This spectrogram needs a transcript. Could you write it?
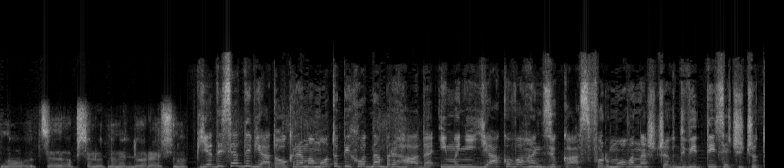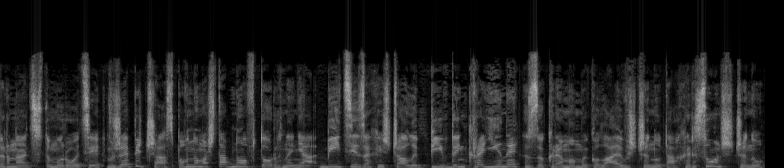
ну це абсолютно недоречно. 59-та окрема мотопіхотна бригада імені Якова Гандзюка сформована ще в 2014 році. Вже під час повномасштабного вторгнення бійці захищали південь країни, зокрема Миколаївщину та Херсонщину.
